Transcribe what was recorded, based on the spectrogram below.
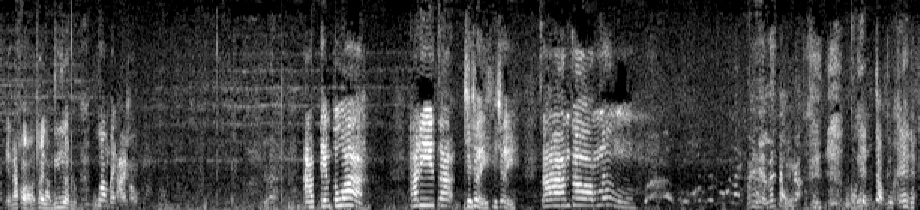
เดี๋ยวนะขอถอยหลังพี่ก่อนคว่ำไปถ่ายเขาอะเตรียมตัวพอดีจะเฉยๆเฉยๆสามสองหนึ่ง ไม่เห็นแล้วจับเนี่ย กูเห็นจับอยู่แค่เนี้ย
